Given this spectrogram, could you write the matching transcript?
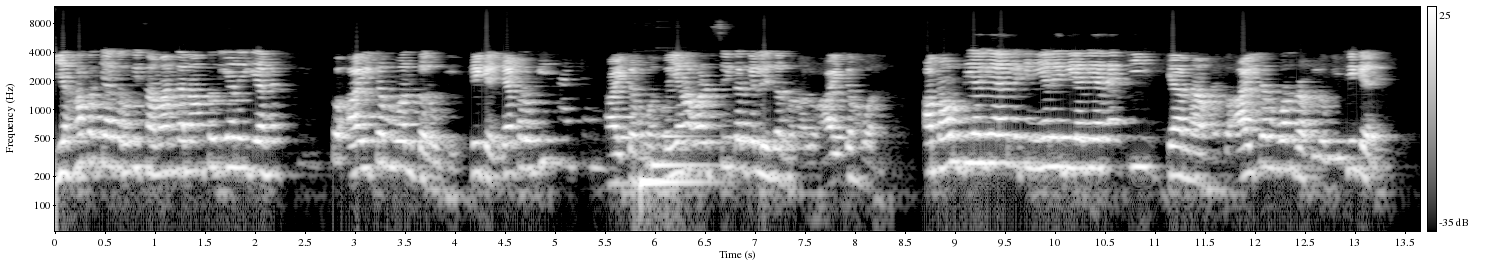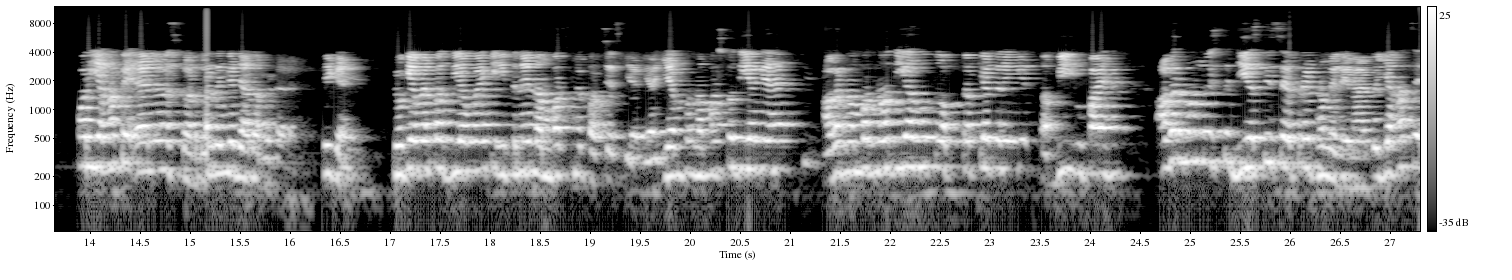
यहाँ पर क्या करोगी? सामान का नाम तो दिया नहीं गया है तो आइटम वन करोगी, ठीक है? क्या करोगी? आइटम वन तो यहाँ अर्ट सी करके लेजर बना लो आइटम वन अमाउंट दिया गया है, लेकिन ये नहीं दिया गया है कि क्या नाम है तो आइटम वन रख लोगी, ठीक है? और यहाँ पे एनएस कर देंगे, ज़्यादा बेटर है। ठीक है? क्योंकि हमारे पास दिया हुआ है कि इतने नंबर्स में परचेस किया गया। ये हमको नंबर्स तो दिया गया है। अगर नंबर ना दिया हो तो अब तब क्या करेंगे? तब भी उपाय है। अगर मान लो इस पे जीएसटी सेपरेट हमें देना है तो यहाँ से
